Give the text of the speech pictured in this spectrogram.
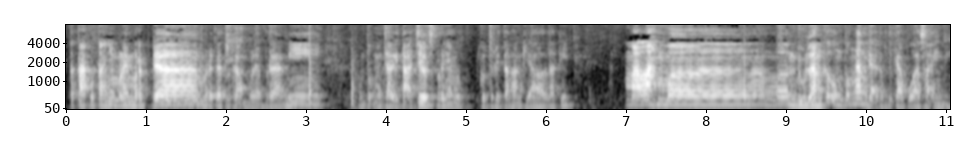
ketakutannya mulai mereda mereka juga mulai berani untuk mencari takjil seperti yang ku ceritakan di awal tadi. Malah me- mendulang keuntungan nggak ketika puasa ini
